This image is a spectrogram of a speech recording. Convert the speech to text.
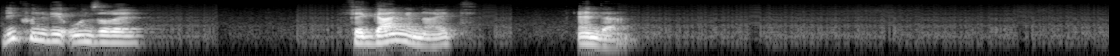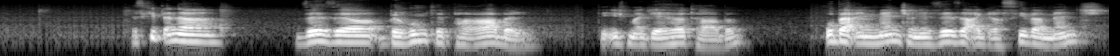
Wie können wir unsere Vergangenheit ändern? Es gibt eine sehr, sehr berühmte Parabel, die ich mal gehört habe, über einen Menschen, ein sehr, sehr aggressiver Mensch,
